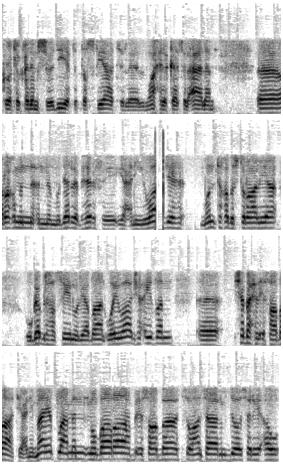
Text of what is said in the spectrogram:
كرة القدم السعودية في التصفيات المؤهله لكاس العالم. آه، رغم ان إن المدرب هيرفي يعني يواجه منتخب أستراليا وقبلها الصين واليابان ويواجه أيضا آه، شبح الإصابات. يعني ما يطلع من مباراة بإصابات سواء سالم الدوسري أو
